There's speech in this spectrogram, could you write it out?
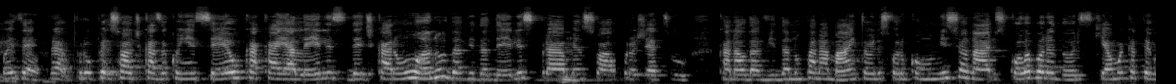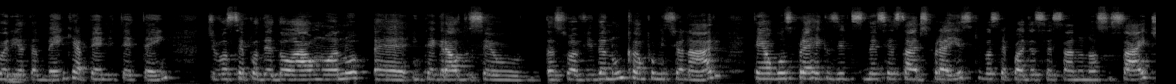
Pois é, para o pessoal de casa conhecer, o Cacá e a Lê, eles dedicaram um ano da vida deles para abençoar o projeto Canal da Vida no Panamá. Então, eles foram como missionários colaboradores, que é uma categoria também que a PMT tem, de você poder doar um ano é, integral do seu, da sua vida num campo missionário. Tem alguns pré-requisitos necessários para isso que você pode acessar no nosso site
